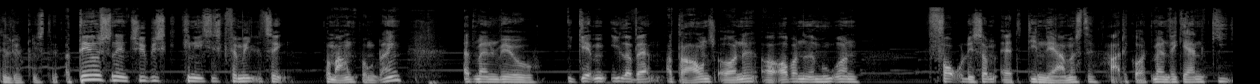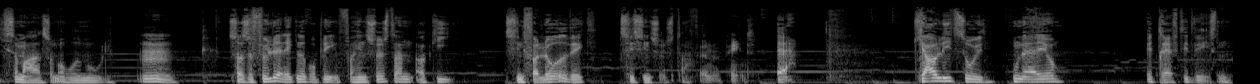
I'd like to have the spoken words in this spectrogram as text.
det lykkeligste. Og det er jo sådan en typisk kinesisk familieting på mange punkter, ikke? At man vil jo igennem ild og vand og dragens ånde og op og ned af muren, får ligesom, at de nærmeste har det godt. Man vil gerne give så meget som overhovedet muligt. Mm. Så selvfølgelig er det ikke noget problem for hendes søsteren at give sin forlovede væk til sin søster. Fandme pænt. Ja. Kiao Li Tsui, hun er jo et driftigt væsen.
